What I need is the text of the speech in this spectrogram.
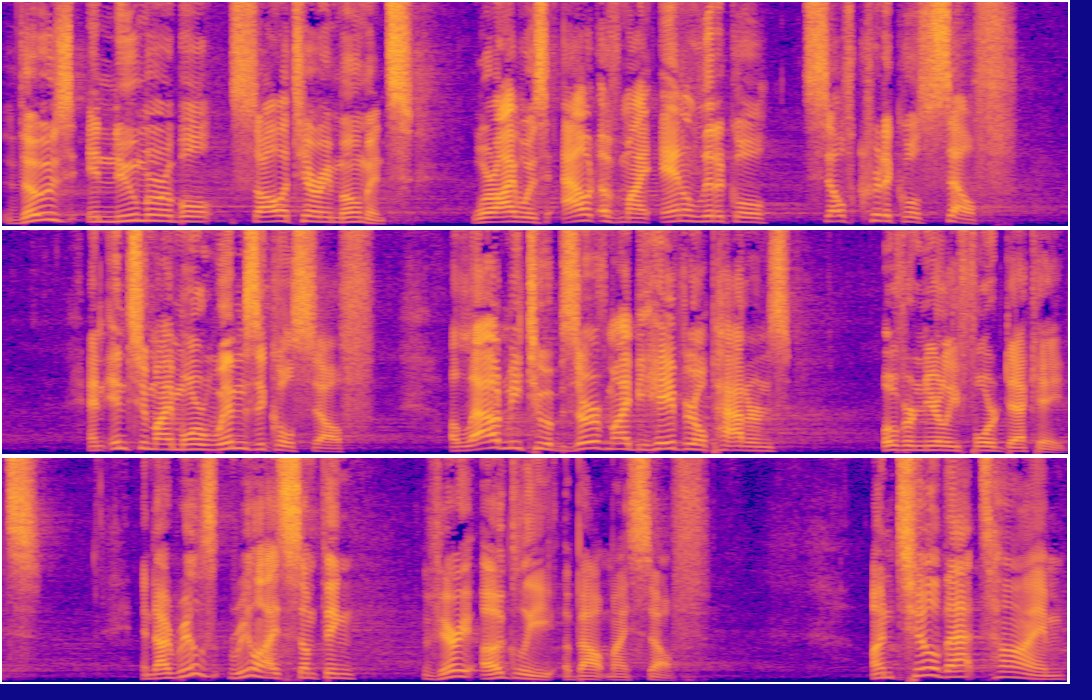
those innumerable solitary moments where I was out of my analytical, self critical self and into my more whimsical self allowed me to observe my behavioral patterns over nearly four decades. And I realized something very ugly about myself. Until that time,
